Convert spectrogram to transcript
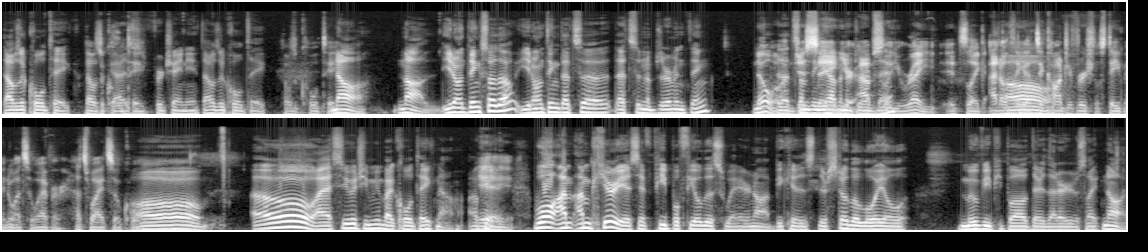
that was a cold take That was a cold guys, take. for Cheney that was a cold take That was a cold take. no no you don't think so though you don't think that's a that's an observant thing no, Or I'm that's just something you saying you're observed, eh? absolutely right. It's like I don't think that's a Oh. controversial statement whatsoever. That's why it's so cold. Oh, oh, I see what you mean by cold take now. Okay. Yeah, yeah. Well, I'm I'm curious if people feel this way or not because there's still the loyal movie people out there that are just like, no,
